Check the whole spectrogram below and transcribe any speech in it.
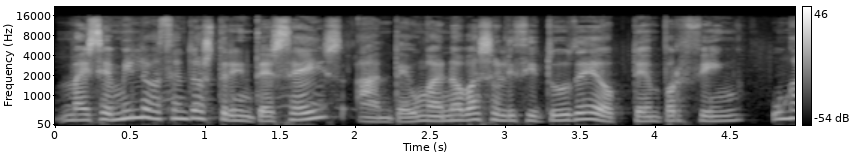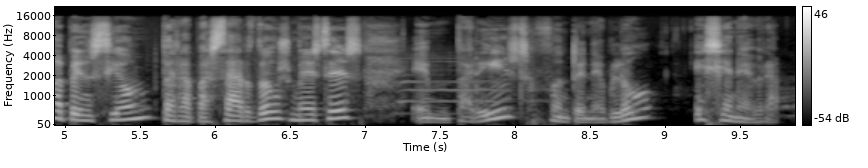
Mais en 1936, ante unha nova solicitude, obtén por fin unha pensión para pasar dous meses en París, Fontainebleau e Xenebra.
